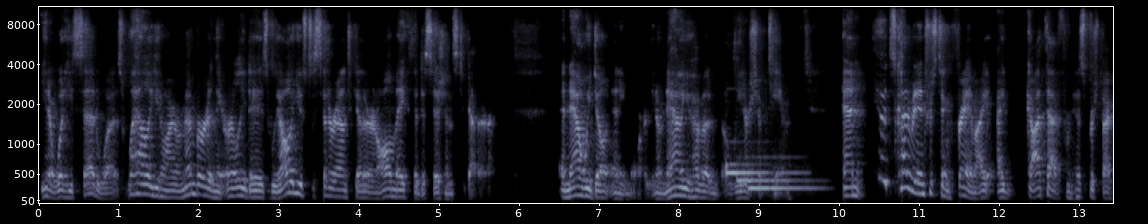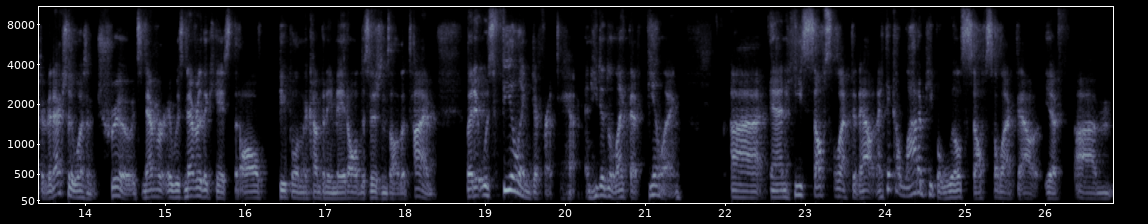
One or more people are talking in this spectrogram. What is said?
you know what he said was, well, you know, I remember in the early days we all used to sit around together and all make the decisions together. And now we don't anymore. You know now you have a, a leadership team and it's kind of an interesting frame. I, I got that from his perspective. It actually wasn't true. It's never it was never the case that all people in the company made all decisions all the time but it was feeling different to him and he didn't like that feeling. Uh, and he self-selected out. And i think a lot of people will self-select out if um,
